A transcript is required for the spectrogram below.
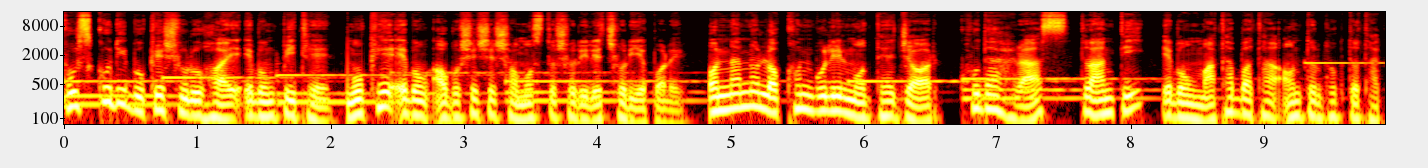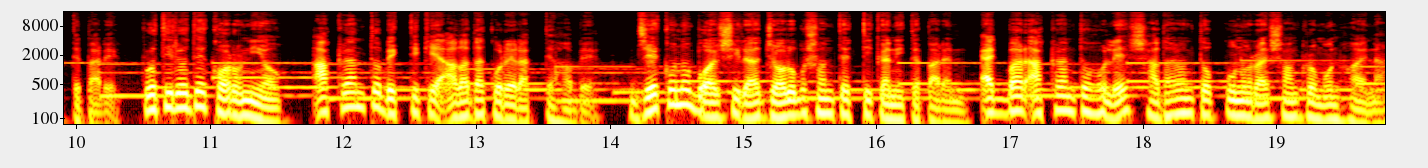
ফুসকুডি বুকে শুরু হয় এবং পিঠে, মুখে এবং অবশেষে সমস্ত শরীরে ছড়িয়ে পড়ে। অন্যান্য লক্ষণগুলির মধ্যে জ্বর, ক্ষুধা হ্রাস, ক্লান্তি এবং মাথা ব্যথা অন্তর্ভুক্ত থাকতে পারে। প্রতিরোধে করণীয়, আক্রান্ত ব্যক্তিকে আলাদা করে রাখতে হবে। যে কোনো বয়সীরা জলবসন্তের টিকা নিতে পারেন। একবার আক্রান্ত হলে সাধারণত পুনরায় সংক্রমণ হয় না।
